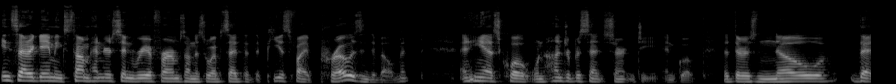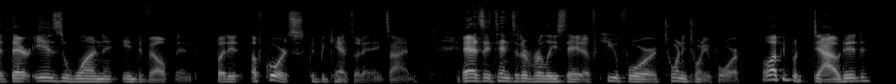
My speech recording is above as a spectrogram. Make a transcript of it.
Insider Gaming's Tom Henderson reaffirms on his website that the PS5 Pro is in development and he has quote 100% certainty end quote that there is no that there is one in development but it of course could be canceled at any time. It has a tentative release date of q4 2024 a lot of people doubted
